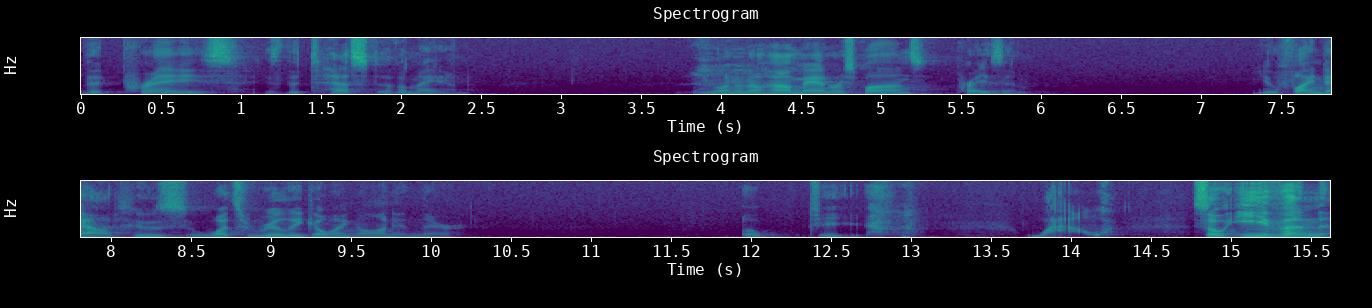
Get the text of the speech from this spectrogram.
that praise is the test of a man. You want to know how a man responds? Praise him. You'll find out who's, what's really going on in there. Oh, gee. wow. So even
